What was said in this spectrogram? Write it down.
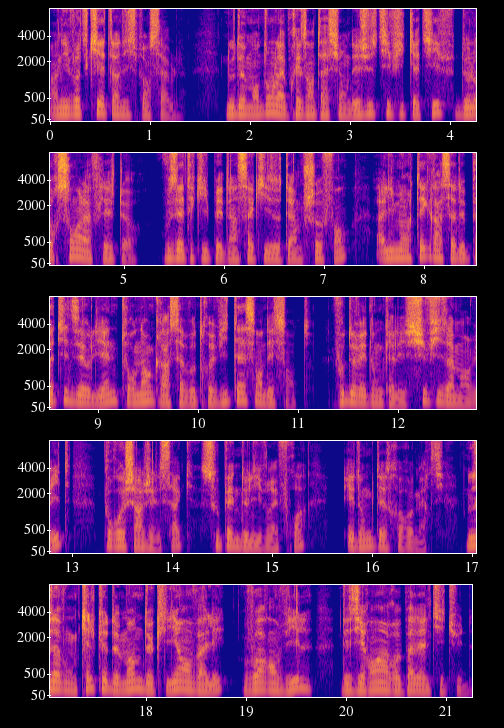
un niveau de ski est indispensable. Nous demandons la présentation des justificatifs de l'ourson à la flèche d'or. Vous êtes équipé d'un sac isotherme chauffant, alimenté grâce à de petites éoliennes tournant grâce à votre vitesse en descente. Vous devez donc aller suffisamment vite pour recharger le sac, sous peine de livrer froid, et donc d'être remercié. Nous avons quelques demandes de clients en vallée, voire en ville, désirant un repas d'altitude,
